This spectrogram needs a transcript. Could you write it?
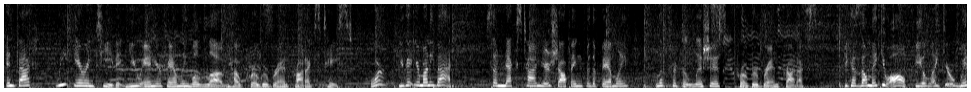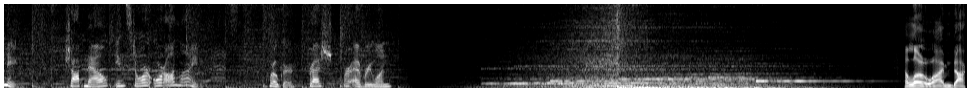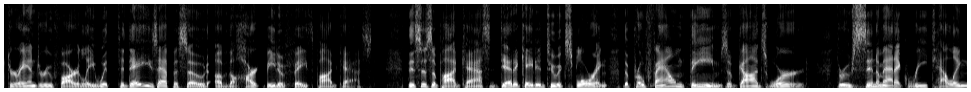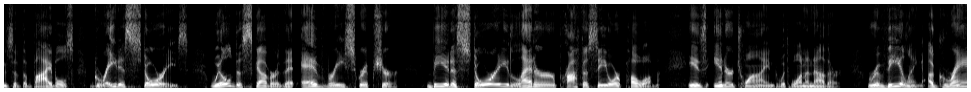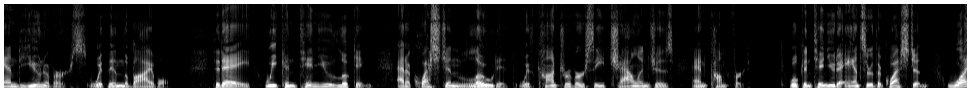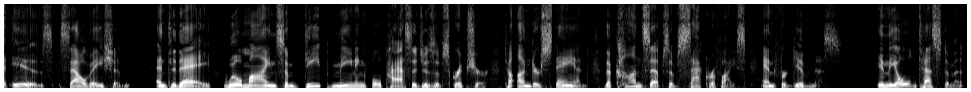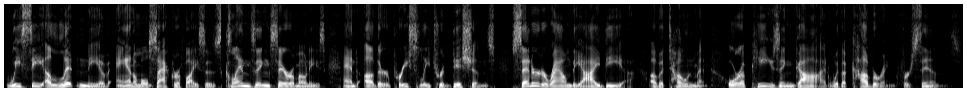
In fact, we guarantee that you and your family will love how Kroger brand products taste, or you get your money back. So next time you're shopping for the family, look for delicious Kroger brand products because they'll make you all feel like you're winning. Shop now, in store, or online. Kroger, fresh for everyone. Hello, I'm Dr. Andrew Farley with today's episode of the Heartbeat of Faith podcast. This is a podcast dedicated to exploring the profound themes of God's Word through cinematic retellings of the Bible's greatest stories. We'll discover that every scripture, be it a story, letter, prophecy, or poem, is intertwined with one another, revealing a grand universe within the Bible. Today, we continue looking at a question loaded with controversy, challenges, and comfort. We'll continue to answer the question what is salvation? And today, we'll mine some deep, meaningful passages of Scripture to understand the concepts of sacrifice and forgiveness. In the Old Testament, we see a litany of animal sacrifices, cleansing ceremonies, and other priestly traditions centered around the idea of atonement or appeasing God with a covering for sins.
